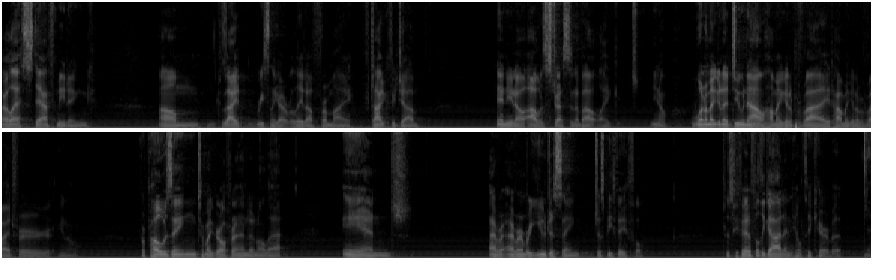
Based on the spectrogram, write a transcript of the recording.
our last staff meeting, because I recently got laid off from my photography job. And, you know, I was stressing about, like, you know, what am I going to do now? How am I going to provide? How am I going to provide for, you know, proposing to my girlfriend and all that? And I, re- I remember you just saying, just be faithful. Just be faithful to God and He'll take care of it. Yeah.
